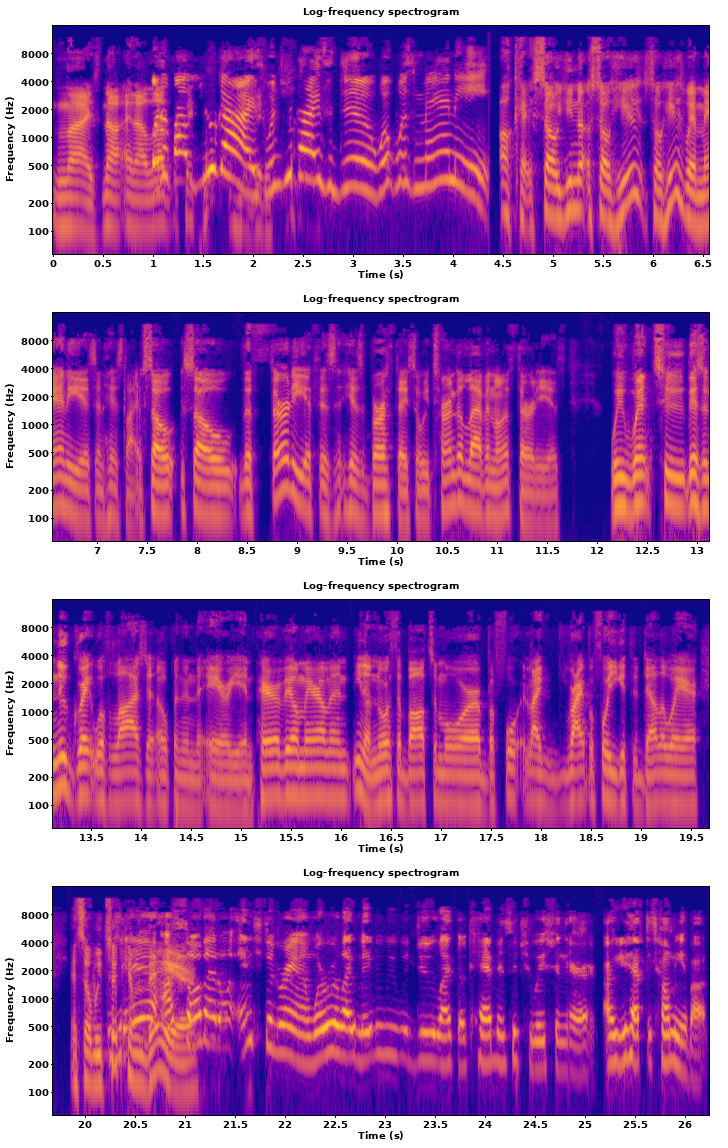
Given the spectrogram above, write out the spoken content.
Nice. No, and I love. What about you guys? What did you guys do? What was Manny? Okay, so you know, so here's so here's where Manny is in his life. So so the thirtieth is his birthday. So he turned eleven on the thirtieth we went to there's a new Great Wolf Lodge that opened in the area in Perryville, Maryland, you know, north of Baltimore, before like right before you get to Delaware. And so we took yeah, him there. I saw that on Instagram where we are like, maybe we would do like a cabin situation there. Oh, you have to tell me about it.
